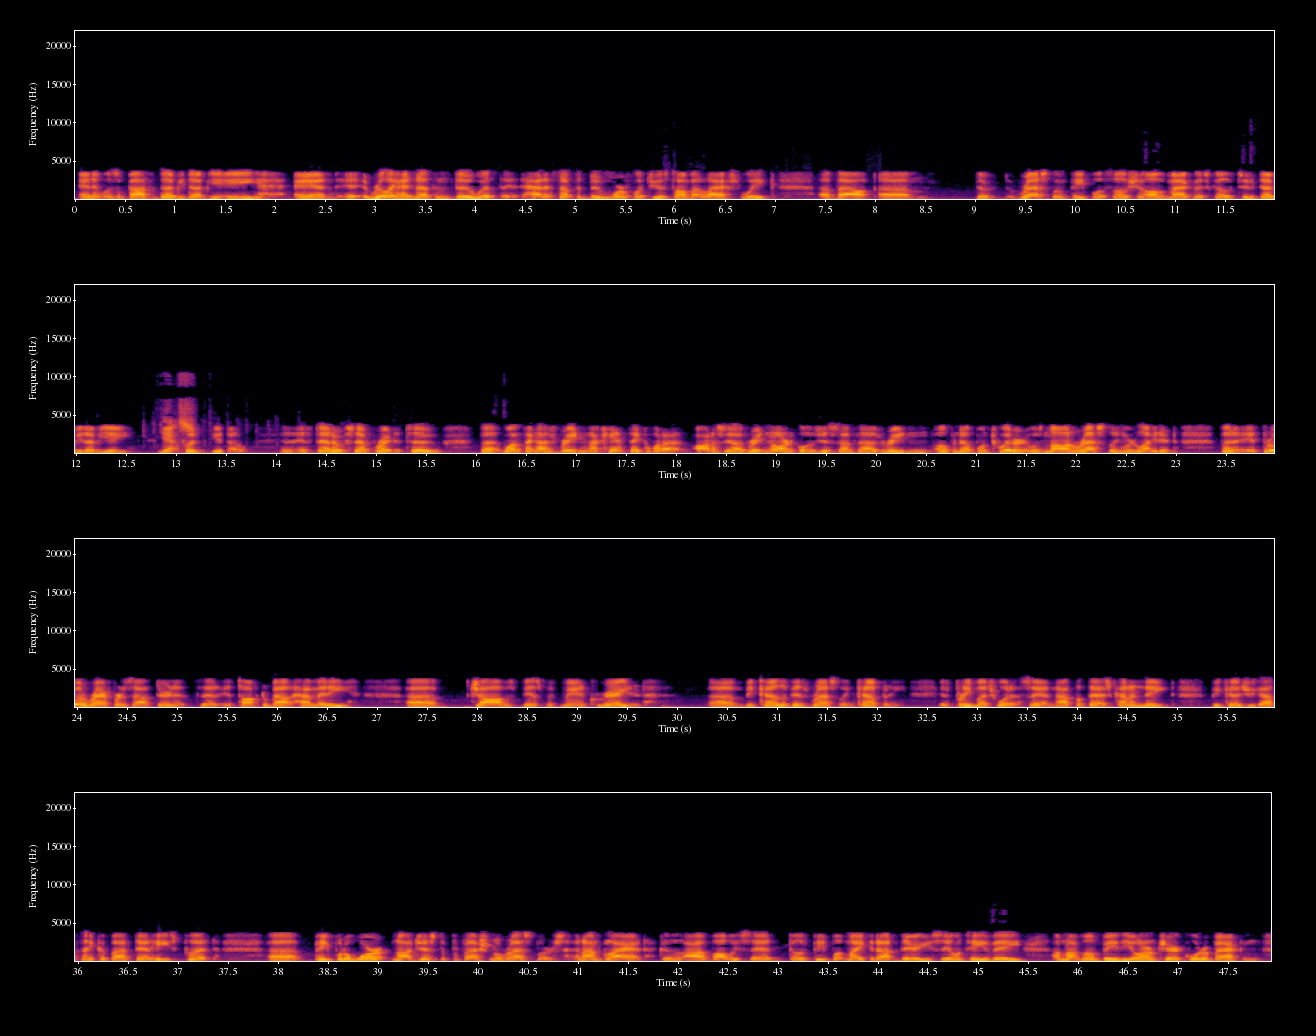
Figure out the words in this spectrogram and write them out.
and it was about the WWE, and it really had nothing to do with it. it had something to do more with what you was talking about last week about um, the, the wrestling people associate automatically go to WWE. Yes. Put you know instead of separate the two. But one thing I was reading, I can't think of what I honestly I was reading an article. It was just something I was reading, opened up on Twitter. It was non wrestling related, but it threw a reference out there and it said it talked about how many uh, jobs Vince McMahon created um, because of his wrestling company. Is pretty much what it said, and I thought that's kind of neat because you got to think about that. He's put uh, people to work, not just the professional wrestlers. And I'm glad because I've always said those people that make it out there you see on TV, I'm not going to be the armchair quarterback and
